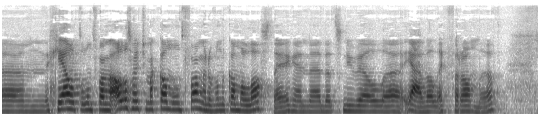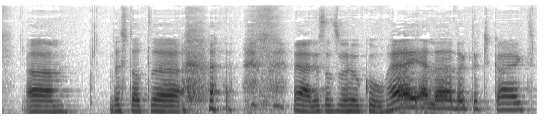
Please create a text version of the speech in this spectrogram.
um, geld te ontvangen. Alles wat je maar kan ontvangen. Dat vond ik allemaal lastig. En dat is nu wel, ja, wel echt veranderd. Um, dus dat, ja, dus dat is wel heel cool. Hey Elle, leuk dat je kijkt.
